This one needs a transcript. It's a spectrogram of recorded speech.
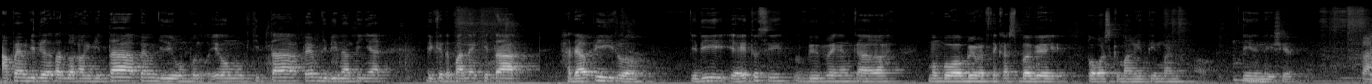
apa yang menjadi latar belakang kita, apa yang menjadi rumpun ilmu kita, apa yang menjadi nantinya di ke depannya kita hadapi gitu loh. Jadi ya itu sih lebih pengen ke arah membawa BMFTK sebagai poros kemaritiman di Indonesia. Nah,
